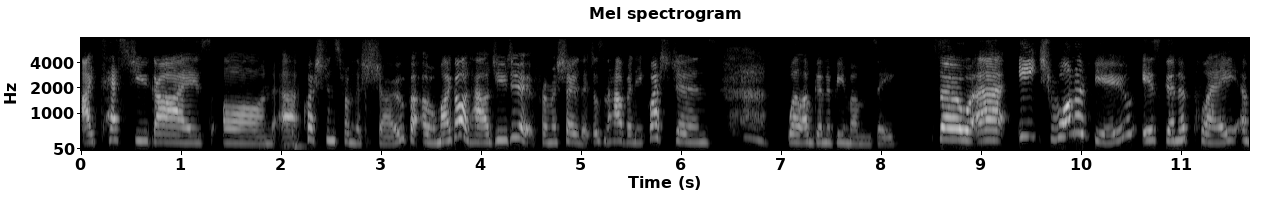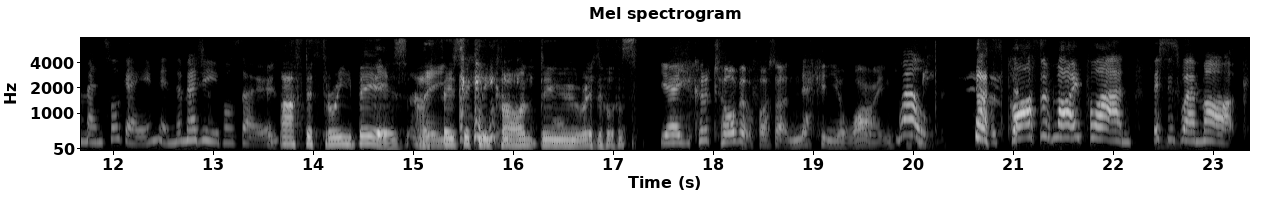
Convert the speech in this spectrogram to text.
I test you guys on uh, questions from the show, but oh my god, how do you do it from a show that doesn't have any questions? Well, I'm going to be mumsy. So uh, each one of you is going to play a mental game in the medieval zone. After three beers, I Physically. physically can't do riddles. Yeah, you could have told me before I started necking your wine. Well, that was part of my plan. This is where Mark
